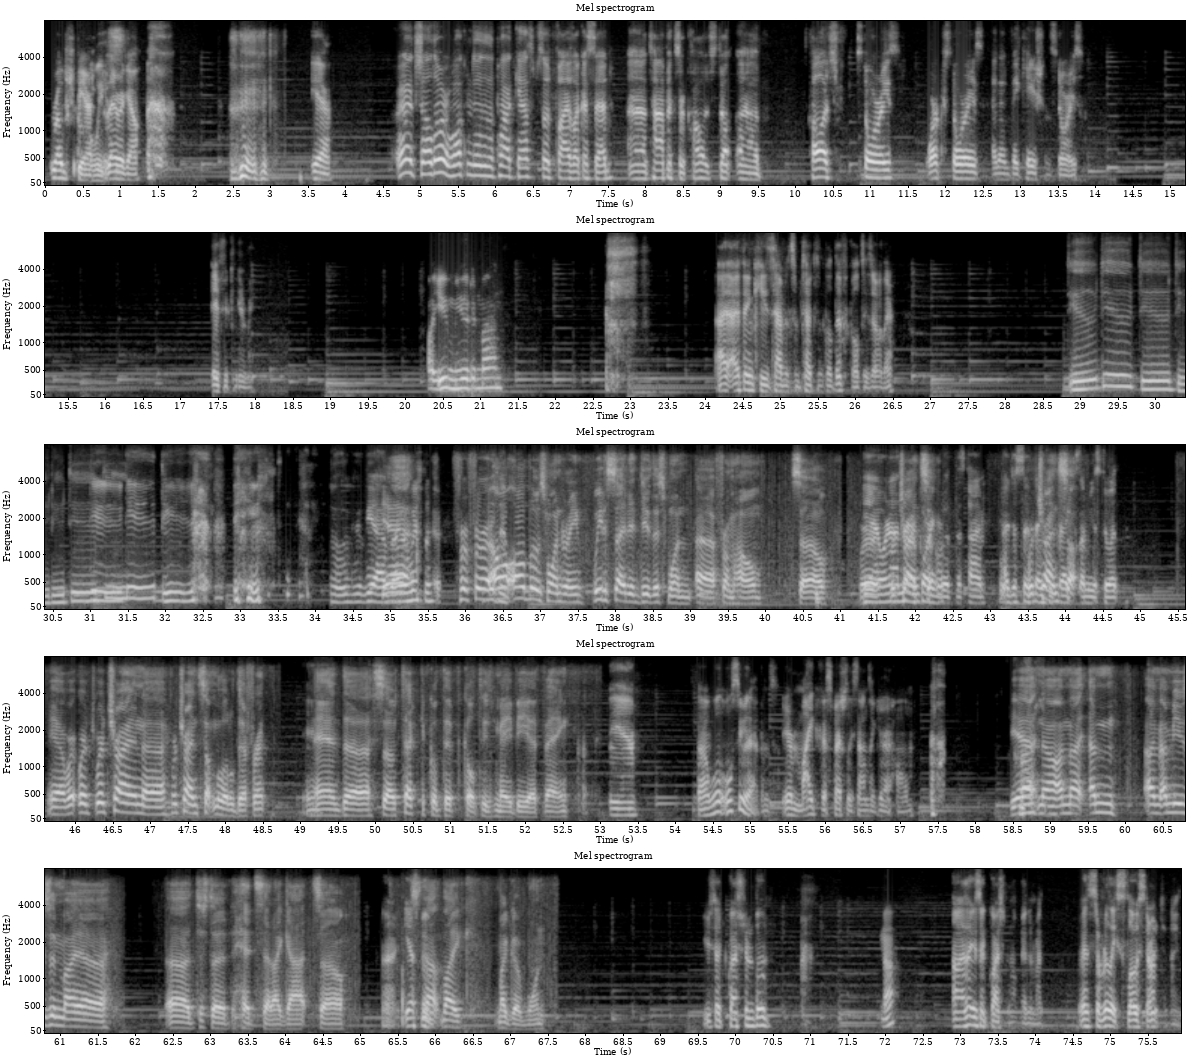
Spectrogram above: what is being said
Robespierre. Louis. There we go. yeah. All right, Sheldor. Welcome to the podcast, episode five. Like I said, uh, topics are college sto- uh, college stories, work stories, and then vacation stories. If you can hear me. Are you muted, man? I, I think he's having some technical difficulties over there. Do do do do do do Do, do. do, do. yeah, but I Yeah. wish the, for for all, the- all those wondering, we decided to do this one uh, from home. So we're, yeah, we're not in the trying recording some- booth this time. I just said we're thank you, Craig, some- 'cause I'm used to it. Yeah, we're, we're, we're trying uh, we're trying something a little different, Yeah. and uh, so technical difficulties may be a thing. Yeah. So we'll we'll see what happens. Your mic especially sounds like you're at home. Yeah, Crush. no, I'm not. I'm I'm, I'm using my uh uh just a headset I got, so All right. Yes, it's boom. not like my good one. You said question, boom. No? Uh, I thought you said question. Okay, never mind. It's a really slow start tonight.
